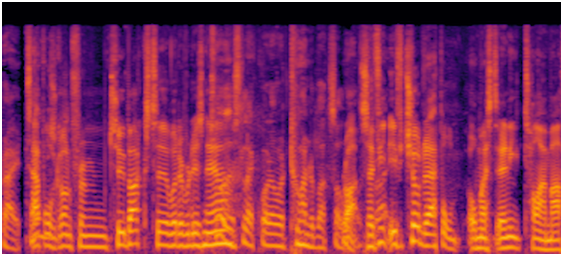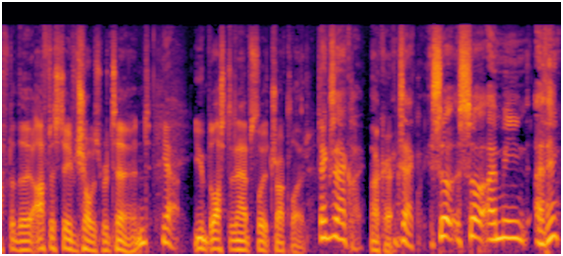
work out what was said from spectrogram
right? So Apple's gone from two bucks to whatever it is So now. it's like whatever, two hundred bucks. Almost, Right. So if, you, if you shorted Apple almost at any time after the after Steve Jobs returned, Yeah. you lost an absolute truckload. Exactly. Okay. Exactly. So so I mean I think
